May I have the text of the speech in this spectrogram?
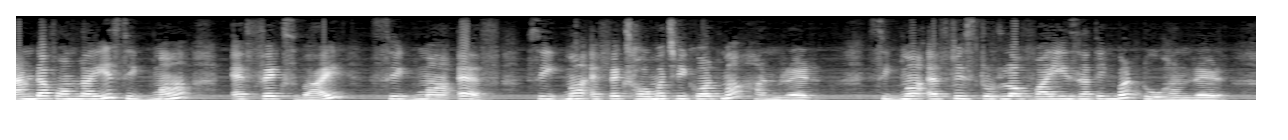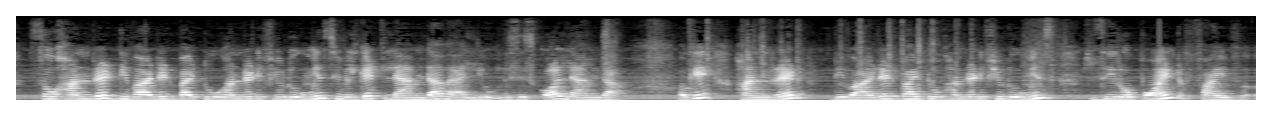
lambda formula is sigma fx by sigma f. Sigma fx how much we got ma? 100 sigma f is total of y is nothing but 200 so 100 divided by 200 if you do means you will get lambda value. This is called lambda. Okay? 100 divided by 200 if you do means 0.5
